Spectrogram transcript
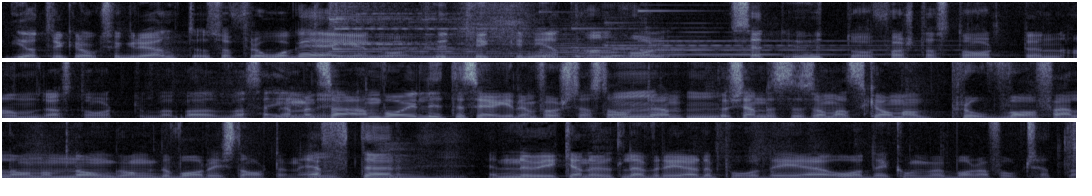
jag trycker också grönt och så frågar jag er då, hur tycker ni att han har sett ut då? Första starten, andra starten, vad, vad, vad säger Ja, men ni? så, han var ju lite seg i den första starten. Då kändes det som att ska man prova att fälla honom någon gång, då var det i starten efter. Nu gick han ut, levererade på det och det kommer väl bara fortsätta.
